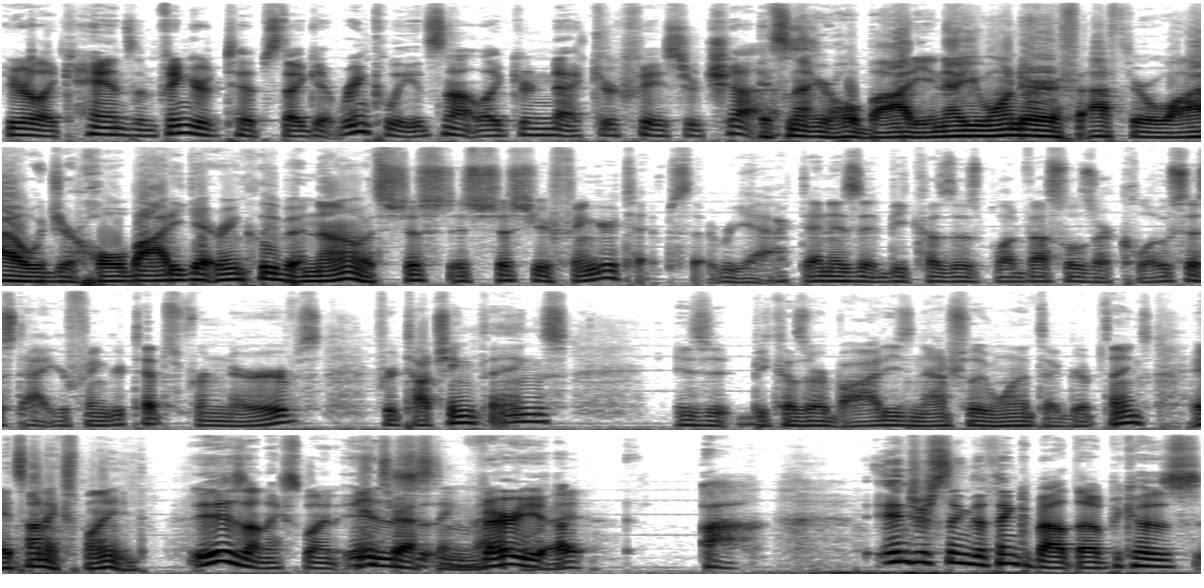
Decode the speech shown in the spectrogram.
your like hands and fingertips that get wrinkly. It's not like your neck, your face, your chest. it's not your whole body and now you wonder if after a while would your whole body get wrinkly but no it's just it's just your fingertips that react and is it because those blood vessels are closest at your fingertips for nerves for touching things is it because our bodies naturally wanted to grip things it's unexplained It is unexplained. It is interesting very medical, right? Uh, interesting to think about though because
